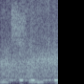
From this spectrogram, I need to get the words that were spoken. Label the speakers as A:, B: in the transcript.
A: Sleep.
